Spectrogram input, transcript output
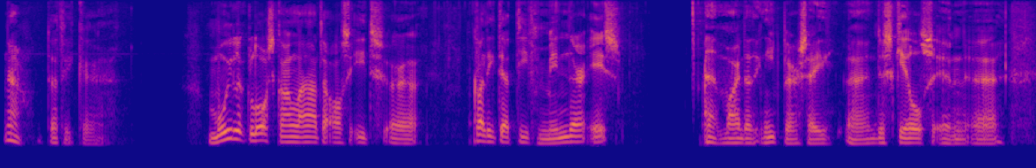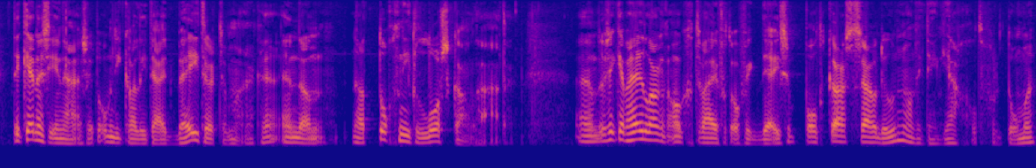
nou, dat ik uh, moeilijk los kan laten als iets kwalitatief minder is. maar dat ik niet per se de skills en de kennis in huis heb om die kwaliteit beter te maken. En dan dat toch niet los kan laten. dus ik heb heel lang ook getwijfeld of ik deze podcast zou doen. Want ik denk, ja, godverdomme.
